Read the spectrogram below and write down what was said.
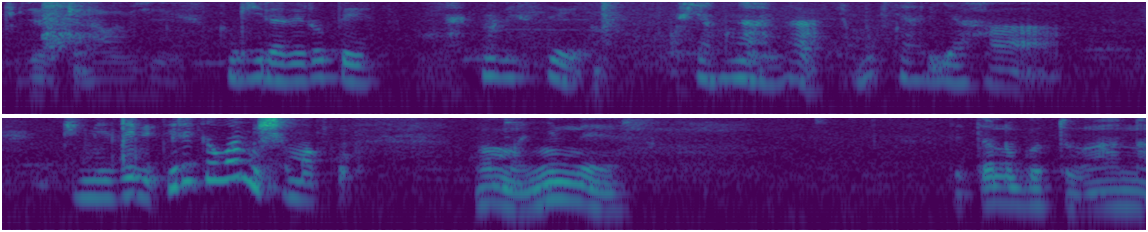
tubyereke n'ababyeyi mbwira rero be none se uriya mwana yamubyariye aha? Bimeze bite? Reka wamisha amakuru mama nyine teta nubwo tubana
